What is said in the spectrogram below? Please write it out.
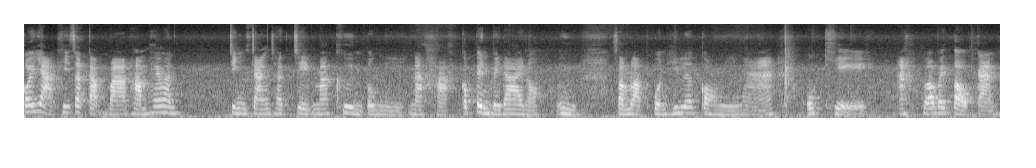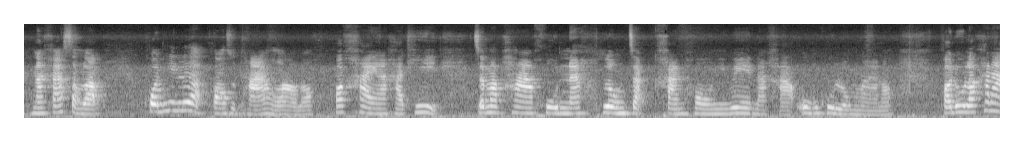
ก็อยากที่จะกลับมาทำให้มันจริงจังชัดเจนมากขึ้นตรงนี้นะคะ ก็เป็นไปได้เนาะอืมสำหรับคนที่เลือกกองนี้นะ โอเค อะเราไปต่อกันนะคะสำหรับคนที่เลือกกองสุดท้ายของเราเนาะว่าใครนะคะที่จะมาพาคุณนะลงจากคานทองนิเวศนะคะ อุ้มคุณลงมาเนาะขอดูลัคนา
